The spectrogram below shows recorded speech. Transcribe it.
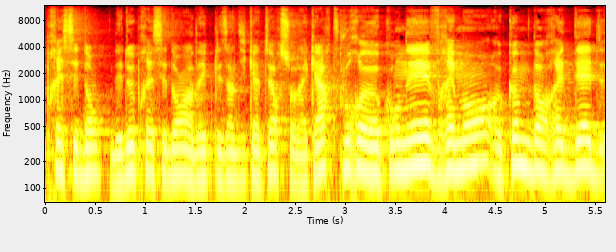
précédents, des deux précédents avec les indicateurs sur la carte, pour euh, qu'on ait vraiment, euh, comme dans Red Dead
